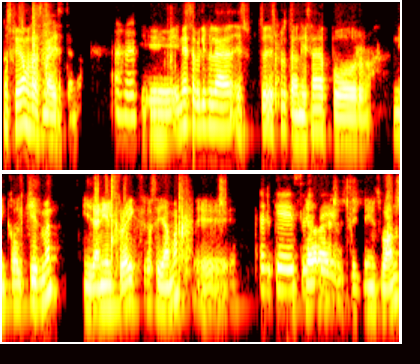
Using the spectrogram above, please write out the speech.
nos quedamos hasta esta, ¿no? Ajá. Eh, en esta película es, es, protagonizada por Nicole Kidman y Daniel Craig, creo que se llama. Eh, el que es este, este, James Bond.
